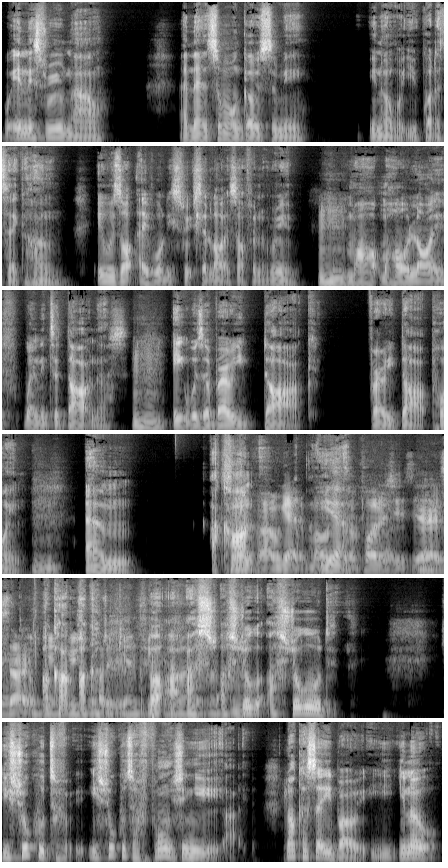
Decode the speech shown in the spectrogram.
We're in this room now, and then someone goes to me, you know what? You've got to take her home. It was like everybody switched the lights off in the room. Mhm. My my whole life went into darkness. Mhm. It was a very dark, very dark point. Mhm. Um, I can't. bro, I'm getting emotional. Yeah. Apologies. Yeah, Yeah, sorry. I'm I can't. I can't. again but I, I, it, I man. struggled. I struggled. You struggled to. You struggled to function. You, like I say, bro. You, you know,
